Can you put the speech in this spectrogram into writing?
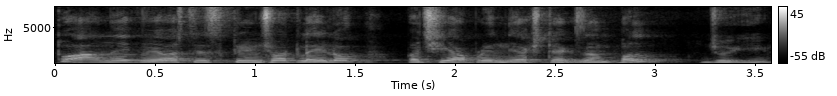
તો આનો એક વ્યવસ્થિત સ્ક્રીનશોટ લઈ લો પછી આપણે નેક્સ્ટ એક્ઝામ્પલ જોઈએ.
